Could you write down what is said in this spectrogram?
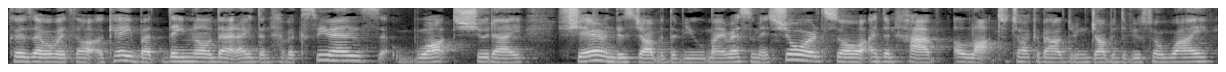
because I always thought, okay, but they know that I don't have experience. What should I share in this job interview? My resume is short, so I don't have a lot to talk about during job interview. So why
